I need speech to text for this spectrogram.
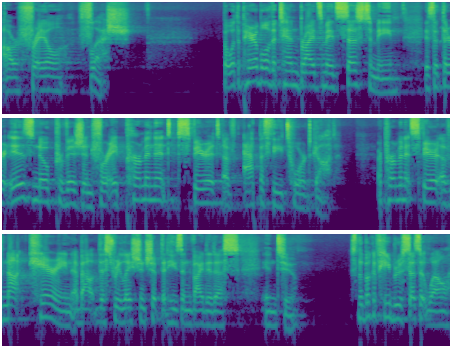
our frail flesh. But what the parable of the ten bridesmaids says to me is that there is no provision for a permanent spirit of apathy toward God a permanent spirit of not caring about this relationship that he's invited us into. So the book of Hebrews says it well.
